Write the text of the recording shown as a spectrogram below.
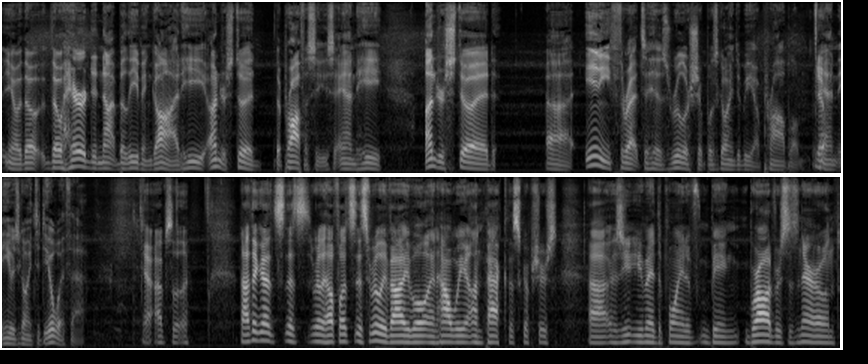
you know though though Herod did not believe in God, he understood the prophecies and he understood uh, any threat to his rulership was going to be a problem, Yep. and he was going to deal with that. Yeah, absolutely. I think that's that's really helpful. It's it's really valuable in how we unpack the scriptures. Because you, you made the point of being broad versus narrow, and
